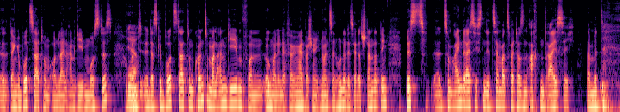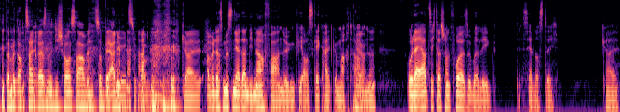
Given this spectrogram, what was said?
äh, dein Geburtsdatum online angeben musstest. Ja. Und äh, das Geburtsdatum konnte man angeben von irgendwann in der Vergangenheit, wahrscheinlich 1900 ist ja das Standardding, bis äh, zum 31. Dezember 2038, damit, damit auch Zeitreisende die Chance haben, zur Beerdigung zu kommen. Geil. Aber das müssen ja dann die Nachfahren irgendwie aus Gag halt gemacht haben, Ja. ne? Oder er hat sich das schon vorher so überlegt. Das ist ja lustig. Geil.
